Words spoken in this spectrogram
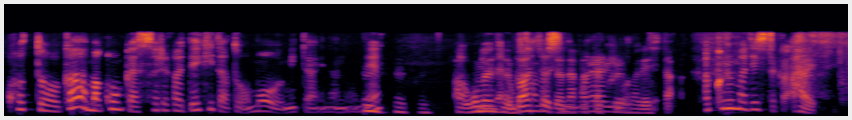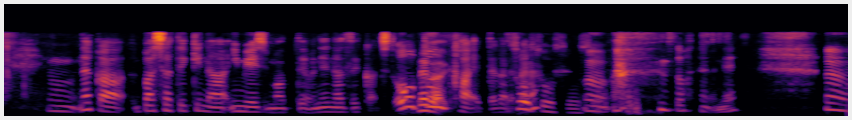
ことが、まあ、今回それができたと思うみたいなのをね、うんうんうん。あごめんなさい。馬車じゃなかった。車でした。あ車でしたか、はい。うん、なんか馬車的なイメージもあったよねなぜか。ちょっとオープンカーやったからかそうなそうそうそう。うん、そうだよね。うん。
